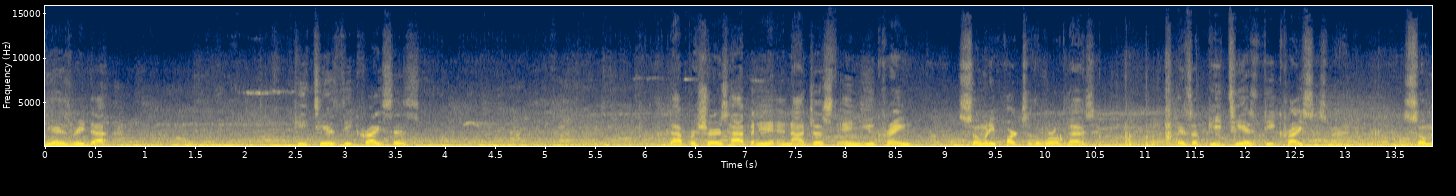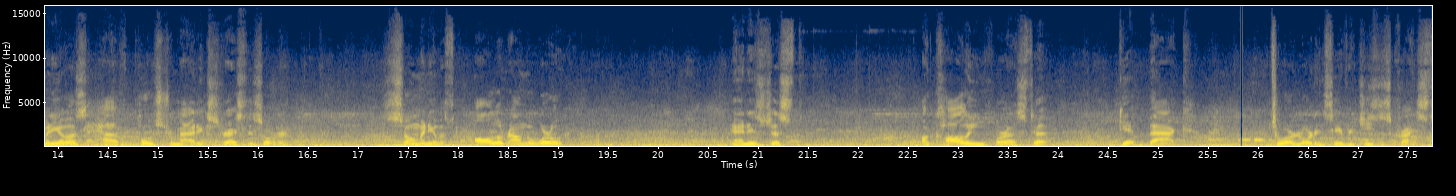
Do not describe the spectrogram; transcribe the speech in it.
You guys read that? PTSD crisis. That for sure is happening and not just in Ukraine. So many parts of the world, guys. It's a PTSD crisis, man. So many of us have post-traumatic stress disorder. So many of us all around the world. And it's just a calling for us to get back to our Lord and Savior Jesus Christ.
